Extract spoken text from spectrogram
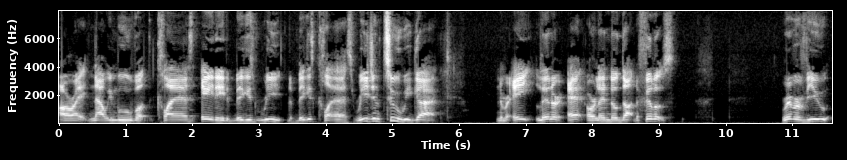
All right, now we move up to Class 8A, the biggest re the biggest class. Region two, we got number eight Lennard at Orlando Dr. Phillips, Riverview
